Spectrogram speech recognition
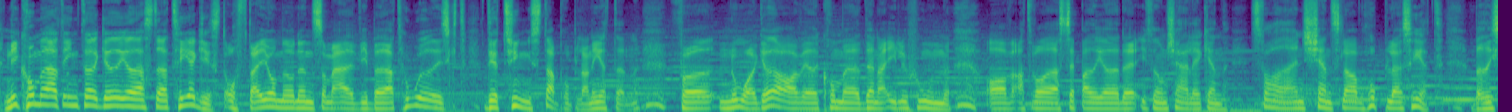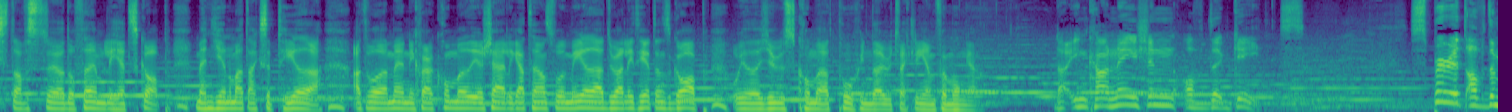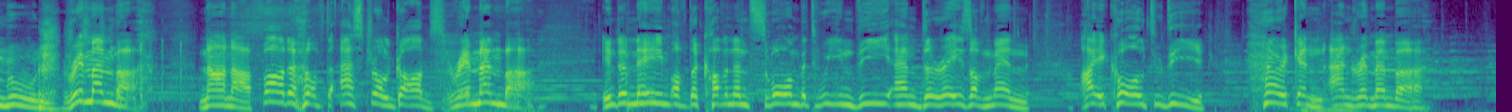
Ni kommer att interagera strategiskt, ofta i områden som är vibratoriskt det tyngsta på planeten. För några av er kommer denna illusion av att vara separerade ifrån kärleken svara en känsla av hopplöshet, brist av stöd och främlighetsskap. Men genom att acceptera att vara människa kommer er kärlek att transformera dualitetens gap och era ljus kommer att påskynda utvecklingen för många. The incarnation of the gates. Spirit of the moon, remember! Nana, father of the astral gods, remember! In the name of the covenant sworn between thee and the race of men, I call to thee, hearken and remember.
